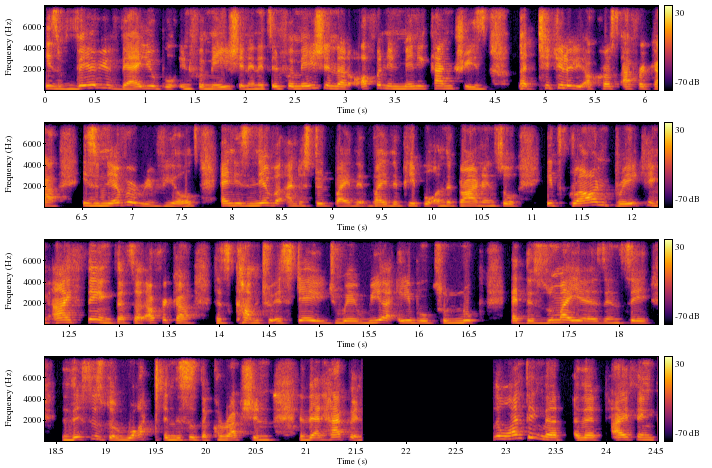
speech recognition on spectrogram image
is very valuable information. And it's information that often in many countries, particularly across Africa, is never revealed and is never understood by the by the people on the ground. And so it's groundbreaking, I think, that South Africa has come to a stage where we are able to look at the Zuma years and say, this is the rot and this is the corruption that happened. The one thing that that I think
